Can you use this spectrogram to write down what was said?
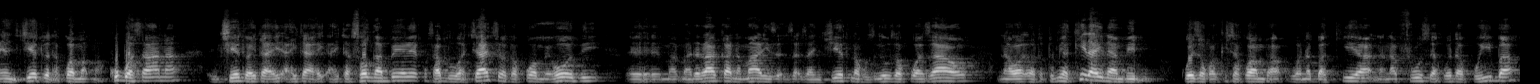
nchi yetu yatakuwa makubwa sana. Nchi yetu haitasonga haita, haita haita mbele kwa sababu wachache watakuwa wamehodhi eh, madaraka na mali za, za, za nchi yetu na kuzigeuza kuwa zao, na watatumia kila aina ya mbinu kuweza kuhakikisha kwamba wanabakia na na ya kwenda kuiba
